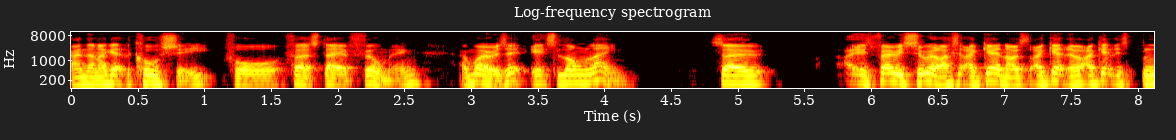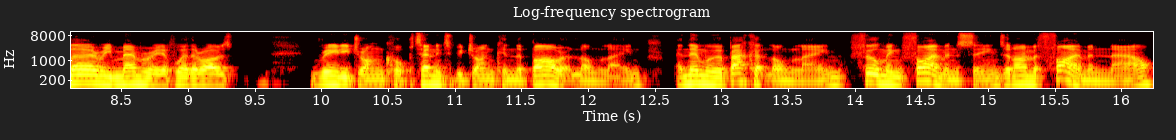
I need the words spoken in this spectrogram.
and then I get the call sheet for first day of filming. And where is it? It's Long Lane. So it's very surreal. I, again, I, I, get I get this blurry memory of whether I was really drunk or pretending to be drunk in the bar at Long Lane, and then we were back at Long Lane filming fireman scenes, and I'm a fireman now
